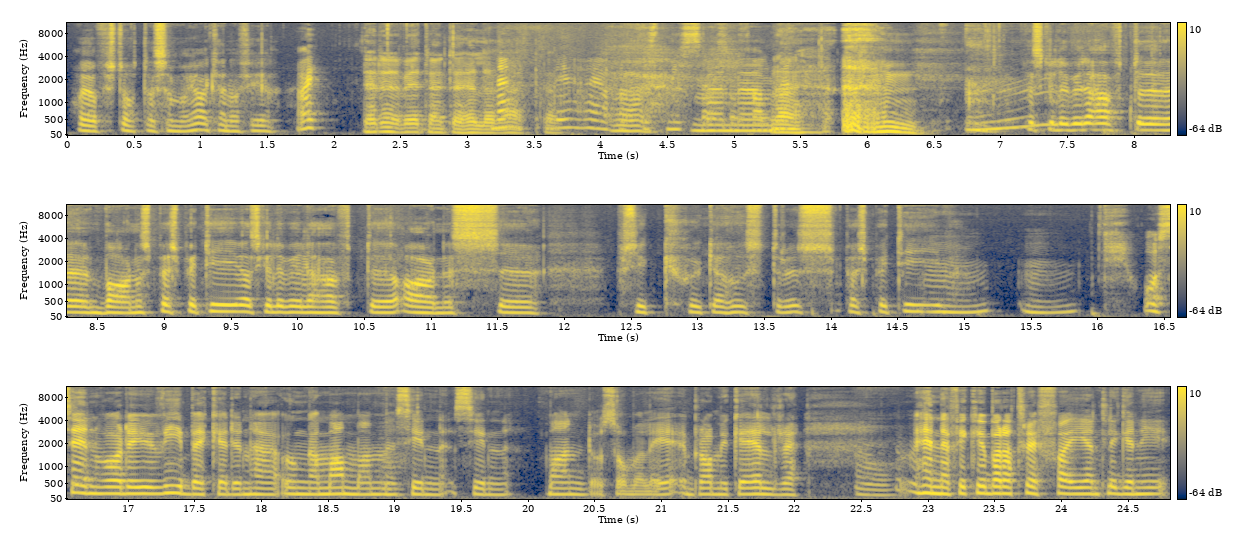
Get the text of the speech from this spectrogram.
Har jag förstått det som, jag kan ha fel. Oj, Det där vet jag inte heller. nej, nej. det har jag faktiskt missat Men, Nej. Jag skulle vilja haft eh, barnens perspektiv. Jag skulle vilja haft eh, Arnes eh, psyksjuka hustrus perspektiv. Mm, mm. Och sen var det ju Vibeke, den här unga mamman med sin, sin man då, som väl är bra mycket äldre. Henne fick vi bara träffa egentligen i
